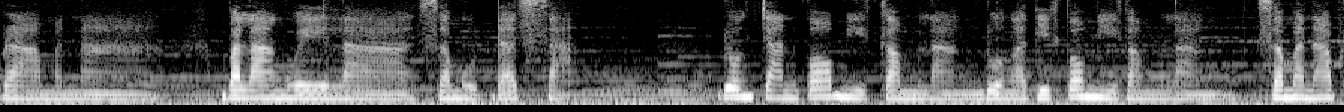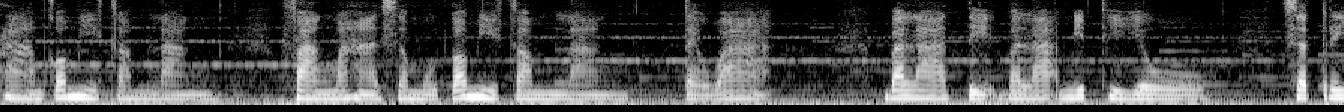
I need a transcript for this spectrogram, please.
บรามนา บาลังเวลา สมุดดัสสะ ดวงจันทร์ก็มีกำลัง ดวงอาทิตย์ก็มีกำลัง สมณพราหมณ์ก็มีกำลัง ฝั่งมหาสมุทรก็มีกำลัง แต่ว่า บาลาติบาละมิทิโย สตรี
